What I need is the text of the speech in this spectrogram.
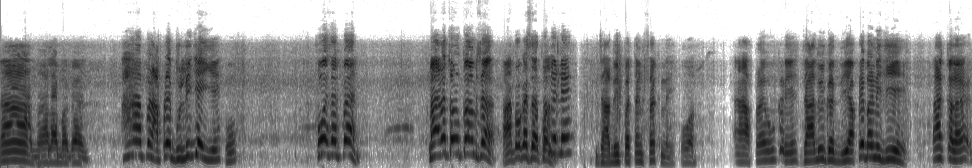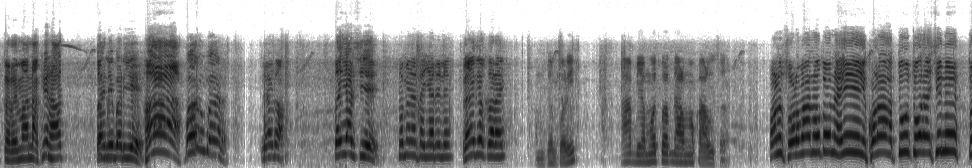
ના ના લાય મગન. હા પણ આપણે ભૂલી જઈએ. હો? સરપંચ? મારે થોડું કામ છે. આખો કે સરપંચ? એટલે? જાદુઈ પતંગ શક નહીં. આપણે શું કરીએ? જાદુ કરી દઈએ. આપણે બની જઈએ. આ કલર કલરમાં નાખીને હાથ. તઈ નહીં બળીએ હા. બરોબર. લેડો. તૈયાર છીએ. તમે તૈયારી લે. લઈ દો કરાય. સમજમ પડી? આ બે મોત કોક દાળમાં કાળું છે. પણ છોડવાનો તો નહીં. ખોળા તું ચોરે છે ને તો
